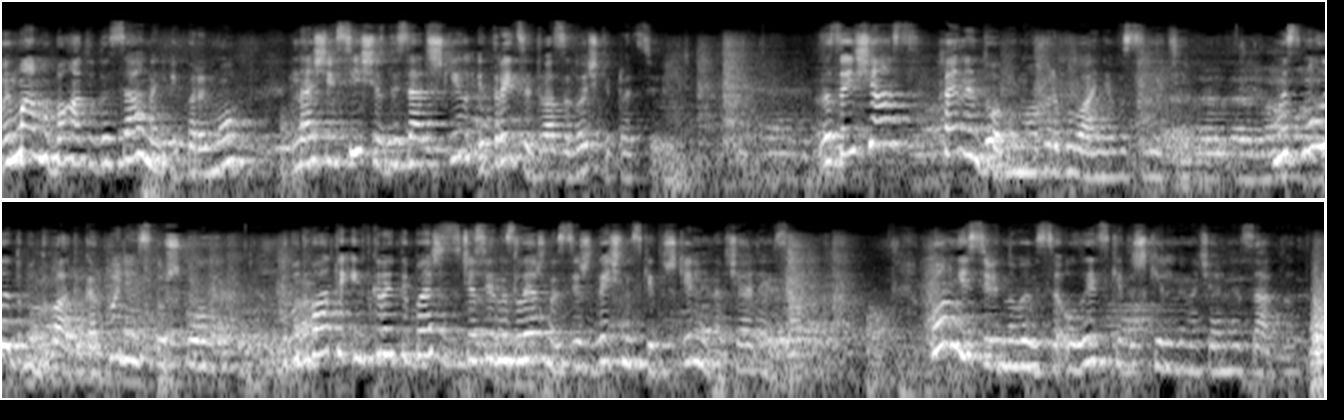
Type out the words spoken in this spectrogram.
Ми маємо багато досягнень і перемог. Наші всі 60 шкіл і 32 садочки працюють. За цей час, хай недовгі мого перебування в освіті. Ми змогли добудувати Карпилівську школу, добудувати і відкрити перший за часів незалежності Ждичинський дошкільний навчальний заклад. Повністю відновився Олицький дошкільний навчальний заклад.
